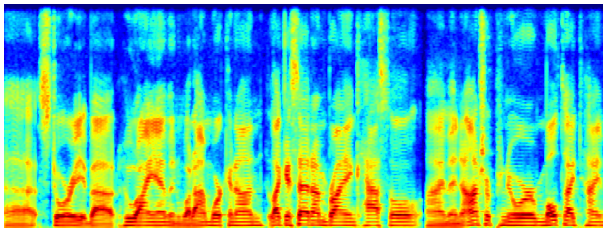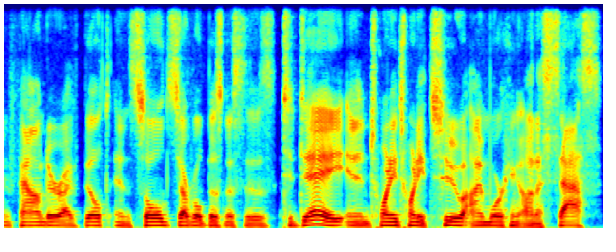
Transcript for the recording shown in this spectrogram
uh, story about who I am and what I'm working on. Like I said, I'm Brian Casel. I'm an entrepreneur, multi time founder. I've built and sold several businesses. Today in 2022, I'm working on a SaaS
